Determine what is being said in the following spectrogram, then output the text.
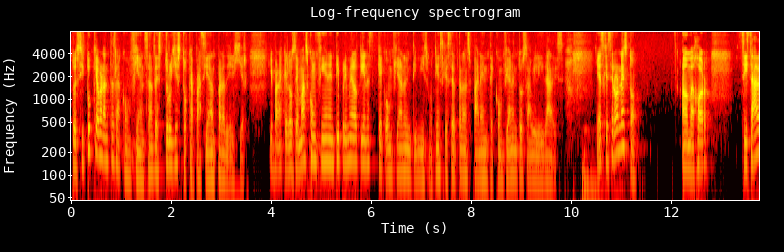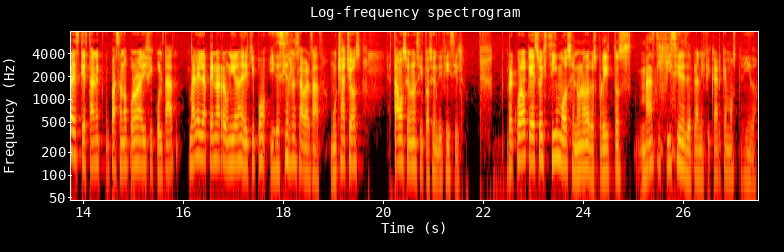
Entonces, si tú quebrantas la confianza, destruyes tu capacidad para dirigir. Y para que los demás confíen en ti, primero tienes que confiar en ti mismo, tienes que ser transparente, confiar en tus habilidades. Tienes que ser honesto. A lo mejor, si sabes que están pasando por una dificultad, vale la pena reunir al equipo y decirles la verdad. Muchachos, estamos en una situación difícil. Recuerdo que eso hicimos en uno de los proyectos más difíciles de planificar que hemos tenido.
